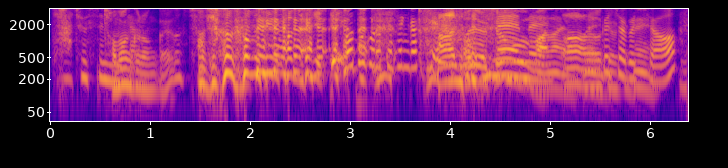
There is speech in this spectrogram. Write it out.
자, 좋습니다. 저만 그런가요? 저, 잠깐만 갑자기. 저도 그렇게 생각해요. 아, 네. 그런 네, 부분 네. 많아요. 아, 네. 그렇죠, 오케이. 그렇죠. 네.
